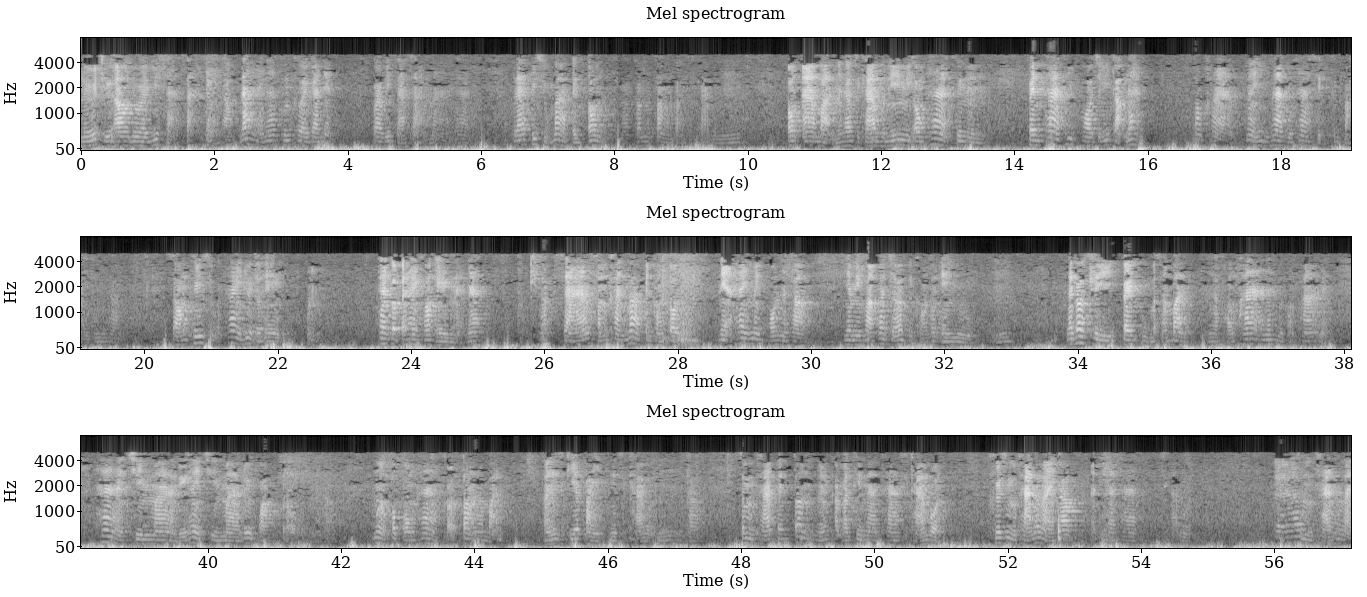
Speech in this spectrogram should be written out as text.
หรือถือเอาโดยวิสาสะครับได้นะคุ้นเคยกันเนี่ย ว่าวิสาสะมาได้และพิสุบ้าเป็นต้น องอาบัตนะครับสิกขาบนนี้มีองค์ห้าคือหนึ่งเป็นผ้าที่พอจะวิกับได้ต้องขาดหน้ายี่ห้าคูณห้าสิบขึ้นไปใช่ไหมครับสองพิสูจน์ให้ด้วยตนเองท่านก็ไปให้เขาเองนะนะรักษาสำคัญว่าเป็นของตน เนี่ยให้ไม่พ้นนะครับ ยังมีความเข้าใจว่าเป็นของตนเองอยู่แล้วก็สี่เป็นอุปสมบัติของผ้านะคือของผ้าเนี่ย ห้าชิงมาหรือให้ชิงมาด้วยความโกรธนะครับ เมื่อครบองห้าก็ต้องอาบัตอันนี้สกียไปในสิกขาบทนี้นะครับ สมุทฐานเป็นต้นเหมือนกับอธินาทาสิกขาบท คือสมุทฐานเท่าไหร่ครับอธินาทาสิกขาบทสมุทฐานเท่าไหร่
